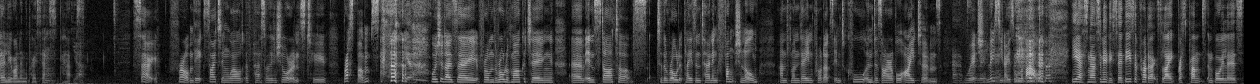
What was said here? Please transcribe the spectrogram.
earlier on in the process, mm, perhaps. Yeah. So, from the exciting world of personal insurance to breast pumps, yes. or should I say, from the role of marketing um, in startups to the role it plays in turning functional and mundane products into cool and desirable items, absolutely. which Lucy knows all about. yes, no, absolutely. So these are products like breast pumps and boilers,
